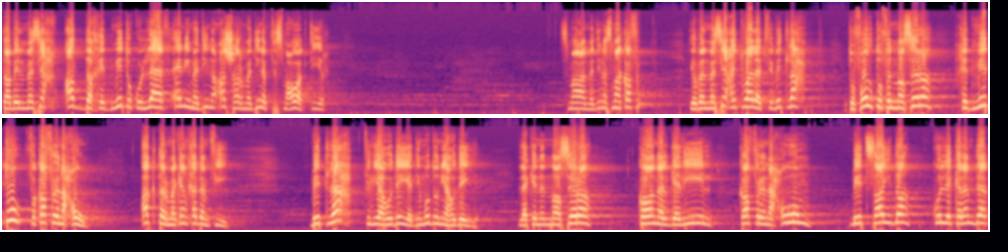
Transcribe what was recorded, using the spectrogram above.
طب المسيح قضى خدمته كلها في اني مدينة؟ أشهر مدينة بتسمعوها كتير. اسمعوا عن مدينة اسمها كفر. يبقى المسيح اتولد في بيت لحم. طفولته في الناصره خدمته في كفر نحوم. أكتر مكان خدم فيه. بيت لحم في اليهودية دي مدن يهودية. لكن الناصره كان الجليل كفر نحوم بيت صيدا كل الكلام ده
